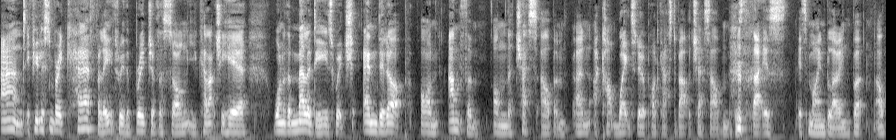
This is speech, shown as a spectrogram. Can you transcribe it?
And if you listen very carefully through the bridge of the song, you can actually hear one of the melodies which ended up on Anthem on the Chess album. And I can't wait to do a podcast about the Chess album because that is it's mind blowing. But I'll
